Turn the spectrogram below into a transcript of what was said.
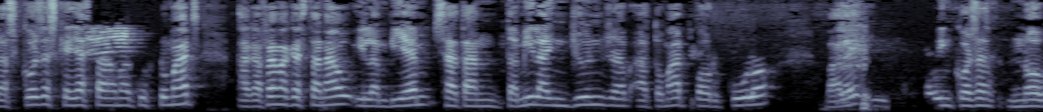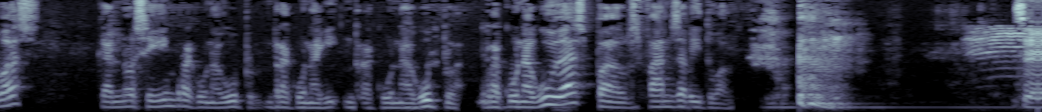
les coses que ja estàvem acostumats, agafem aquesta nau i l'enviem 70.000 anys junts a, a tomar por culo, vale? i coses noves que no siguin reconeguble, reconegui, reconeguble, reconegudes pels fans habituals. Sí.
